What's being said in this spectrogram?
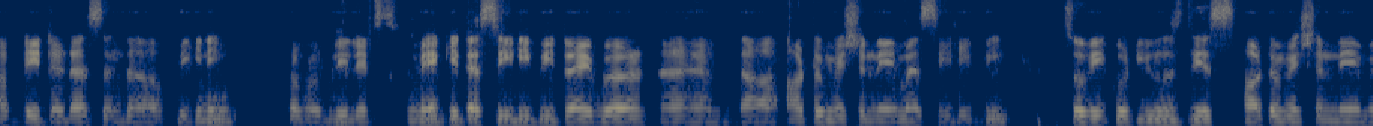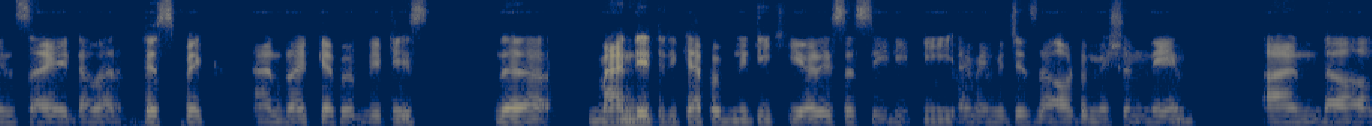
updated us in the beginning. Probably let's make it a CDP driver and uh, automation name as CDP. So we could use this automation name inside our test spec Android capabilities. The mandatory capability here is a CDP, I mean, which is the automation name. And uh,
